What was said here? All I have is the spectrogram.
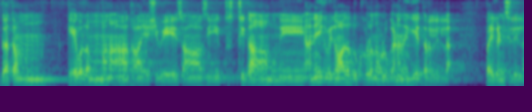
ಗತಂ ಕೇವಲ ಮನ ಆದಾಯ ಶಿವೇ ಸಾಸೀತ್ ಸ್ಥಿತ ಮುನೇ. ಅನೇಕ ವಿಧವಾದ ದುಃಖಗಳನ್ನು ಅವಳು ಗಣನೆಗೆ ತರಲಿಲ್ಲ, ಪರಿಗಣಿಸಲಿಲ್ಲ.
